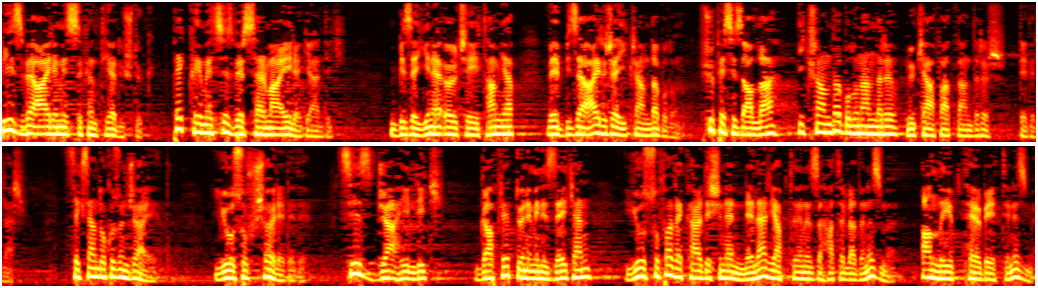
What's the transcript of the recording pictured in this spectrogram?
Biz ve ailemiz sıkıntıya düştük. Pek kıymetsiz bir sermaye ile geldik. Bize yine ölçeği tam yap ve bize ayrıca ikramda bulun. Şüphesiz Allah ikramda bulunanları mükafatlandırır dediler. 89. Ayet Yusuf şöyle dedi. Siz cahillik, gaflet döneminizdeyken Yusuf'a ve kardeşine neler yaptığınızı hatırladınız mı? Anlayıp tevbe ettiniz mi?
